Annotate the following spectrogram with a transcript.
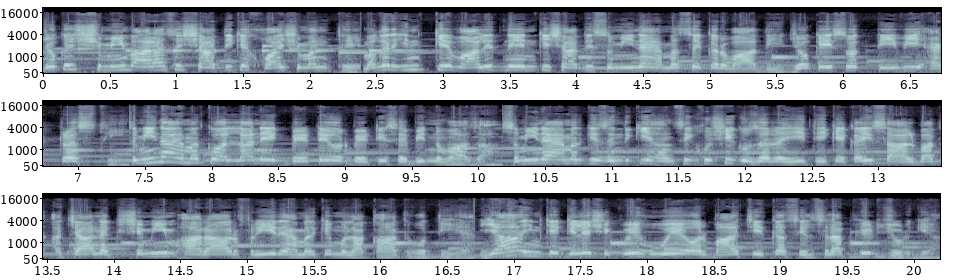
जो कि शमीम आरा से शादी के ख्वाहिशमंद थे। मगर इनके वालिद ने इनकी शादी समीना अहमद से करवा दी, जो कि इस वक्त टीवी एक्ट्रेस थी। समीना अहमद को अल्लाह ने एक बेटे और बेटी से भी नवाजा। समीना अहमद की ज़िंदगी हँसी खुशी गुजर रही थी कि कई साल बाद अचानक शमीम आरा और फरीद अहमद की मुलाकात होती है। यहाँ इनके गिले शिकवे हुए और बातचीत का सिलसिला फिर जुड़ गया।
